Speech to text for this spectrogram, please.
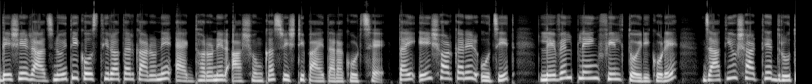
দেশের রাজনৈতিক অস্থিরতার কারণে এক ধরনের আশঙ্কা সৃষ্টি পায় তারা করছে। তাই এই সরকারের উচিত লেভেল প্লেইং ফিল্ড তৈরি করে জাতীয় স্বার্থে দ্রুত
